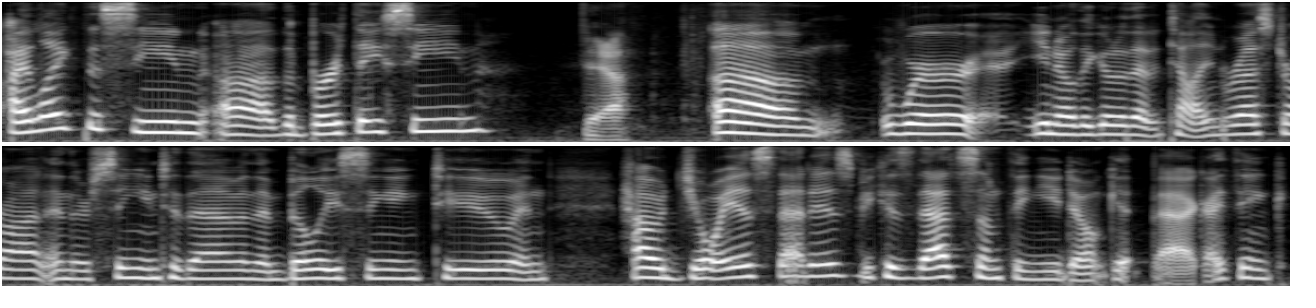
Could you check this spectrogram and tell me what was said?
I like the scene, uh, the birthday scene, Yeah. Um, where you know they go to that Italian restaurant and they're singing to them, and then Billy's singing too, and how joyous that is because that's something you don't get back. I think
